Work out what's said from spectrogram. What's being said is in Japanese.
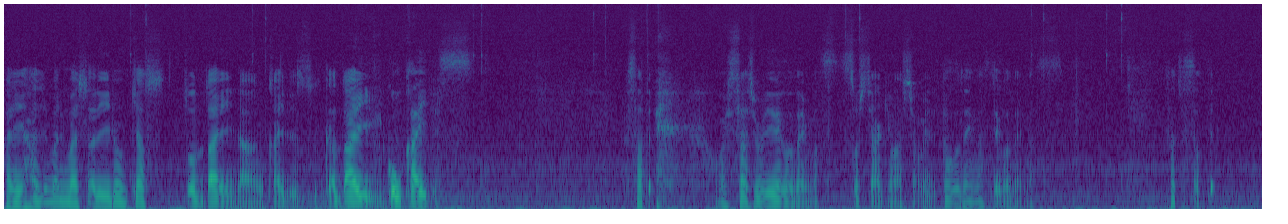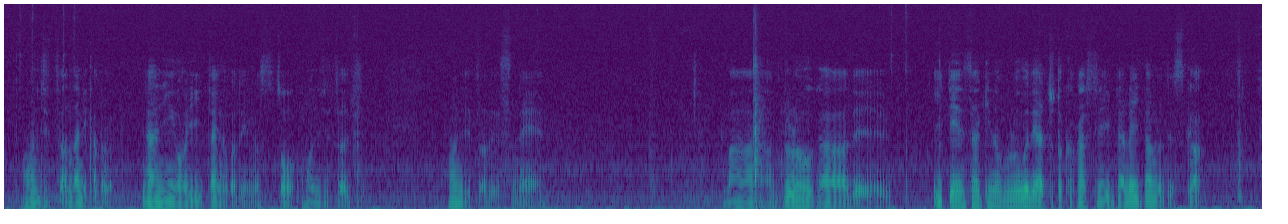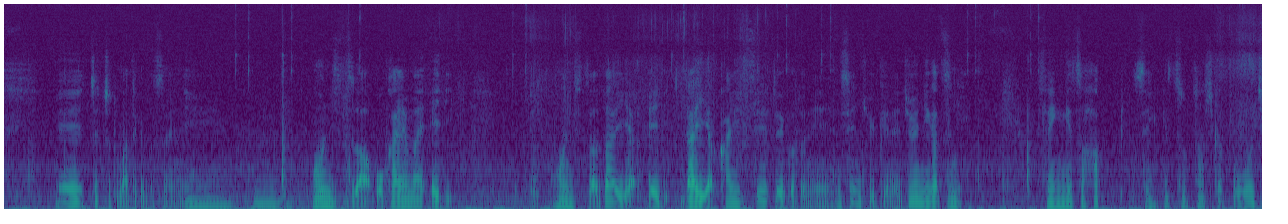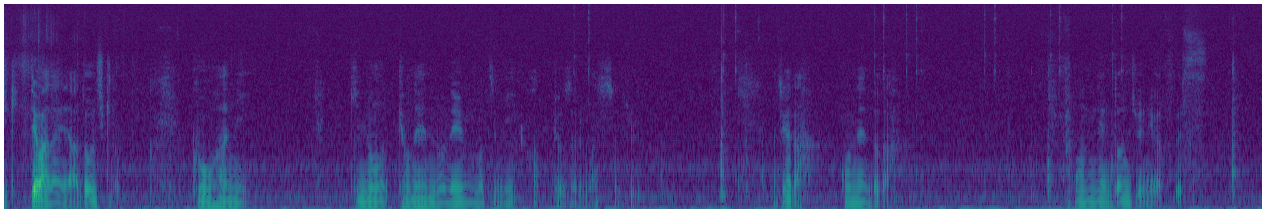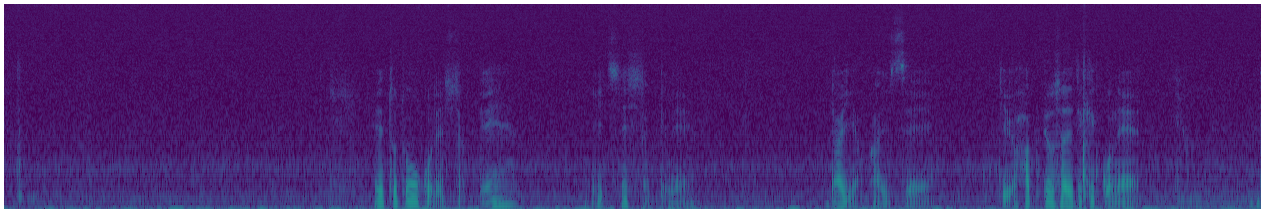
はい始まりました。リードキャスト第何回ですか？第5回です。さてお久しぶりでございます。そして明けましておめでとうございます。でございますさてさて本日は何かと何を言いたいのかと言いますと本日は本日はですねまあブロガーで移転先のブログではちょっと書かせていただいたのですがえー、じゃちょっと待ってくださいね、うん、本日は岡山エリ。本日はダイヤエリダイヤ改正ということで、2019年12月に先月発表先月の確か同時期ではないな同時期の後半に昨日去年の年末に発表されました間違えた。今年度だ。今年度の12月です。えっ、ー、とどこでしたっけ？いつでしたっけね？ダイヤ改正。っていう発表されて結構ね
